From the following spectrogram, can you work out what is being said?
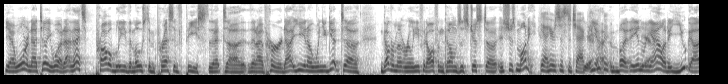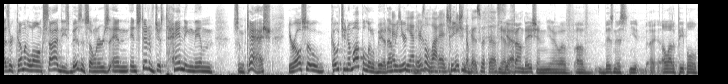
Yeah, Warren, I tell you what, that's probably the most impressive piece that uh, that I've heard. I, you know, when you get uh, government relief, it often comes. It's just uh, it's just money. Yeah, here's just a check. Yeah, yeah but in yeah. reality, you guys are coming alongside these business owners, and instead of just handing them some cash, you're also coaching them up a little bit. I mean, you're yeah. There's a lot of education that goes with this. Yeah, yeah, the foundation, you know, of of business. You, a lot of people,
